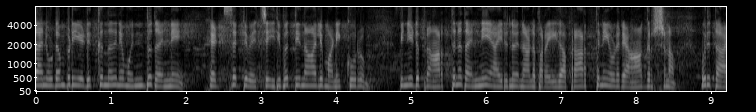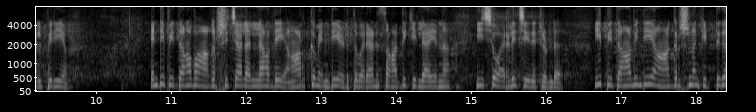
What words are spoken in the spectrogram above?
താൻ ഉടമ്പടി എടുക്കുന്നതിന് മുൻപ് തന്നെ ഹെഡ്സെറ്റ് വെച്ച് ഇരുപത്തിനാല് മണിക്കൂറും പിന്നീട് പ്രാർത്ഥന തന്നെയായിരുന്നു എന്നാണ് പറയുക. പ്രാർത്ഥനയോടൊരു ആകർഷണം ഒരു താല്പര്യം. എന്റെ പിതാവ് ആകർഷിച്ചാലല്ലാതെ ആർക്കും എന്റെ അടുത്ത് വരാൻ സാധിക്കില്ല എന്ന് ഈശോ അരളി ചെയ്തിട്ടുണ്ട്. ഈ പിതാവിന്റെ ആകർഷണം കിട്ടുക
